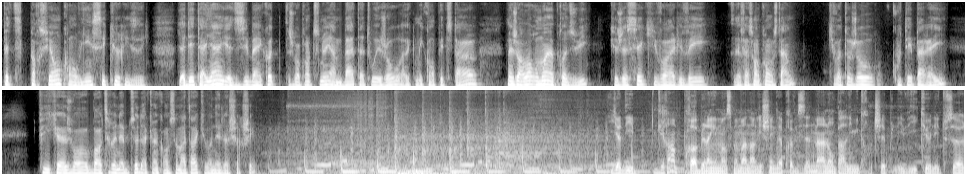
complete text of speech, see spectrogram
petite portion qu'on vient sécuriser. Le détaillant, il a dit, ben écoute, je vais continuer à me battre à tous les jours avec mes compétiteurs, mais je vais avoir au moins un produit que je sais qui va arriver de façon constante, qui va toujours coûter pareil, puis que je vais bâtir une habitude avec un consommateur qui va venir le chercher. Il y a des grands problèmes en ce moment dans les chaînes d'approvisionnement. On parle des microchips, les véhicules et tout ça.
